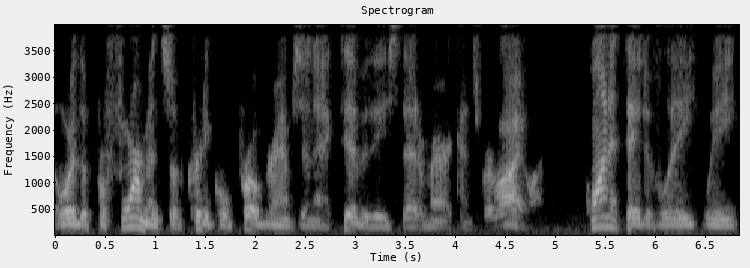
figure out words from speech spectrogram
or the performance of critical programs and activities that Americans rely on. Quantitatively, we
